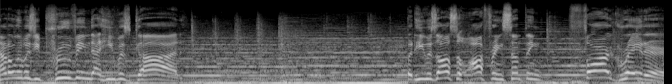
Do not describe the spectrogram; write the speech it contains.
not only was he proving that he was God, but he was also offering something far greater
